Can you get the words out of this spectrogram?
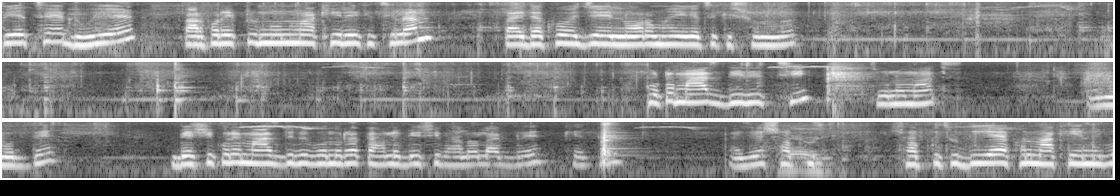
পেছে ধুয়ে, তারপরে একটু নুন মাখিয়ে রেখেছিলাম। তাই দেখো ওই যে নরম হয়ে গেছে, কি সুন্দর। ছোট মাছ দিয়ে দিচ্ছি। চুনো মাছ এর মধ্যে। বেশি করে মাছ দিবে বন্ধুরা তাহলে বেশি ভালো লাগবে খেতে। এই যে সব কিছু সব কিছু দিয়ে এখন মাখিয়ে নিব।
